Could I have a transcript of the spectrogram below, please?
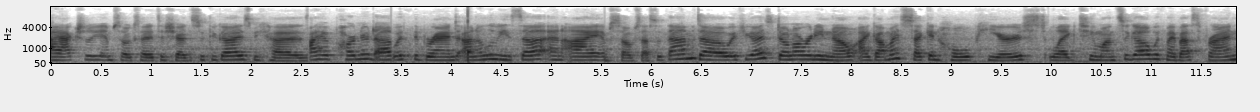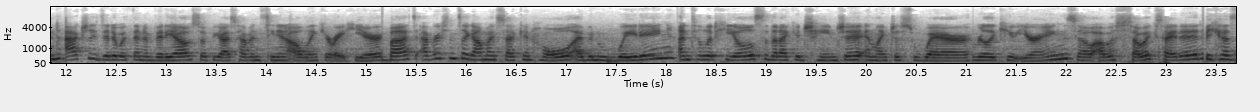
I actually am so excited to share this with you guys because I have partnered up with the brand Ana Luisa and I am so obsessed with them. So if you guys don't already know, I got my second hole pierced like two months ago with my best friend. I actually did it within a video, so if you guys haven't seen it, I'll link it right here. But ever since I got my second hole, I've been waiting until it heals so that I could change it and like just wear really cute earrings. So I was so excited because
